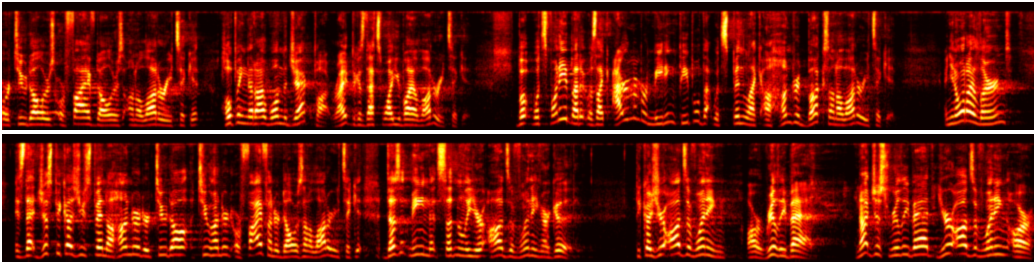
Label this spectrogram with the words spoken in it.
or $2 or $5 on a lottery ticket, hoping that I won the jackpot, right? Because that's why you buy a lottery ticket. But what's funny about it was like, I remember meeting people that would spend like a hundred bucks on a lottery ticket. And you know what I learned? Is that just because you spend 100 or 200 or $500 on a lottery ticket doesn't mean that suddenly your odds of winning are good. Because your odds of winning are really bad. Not just really bad, your odds of winning are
